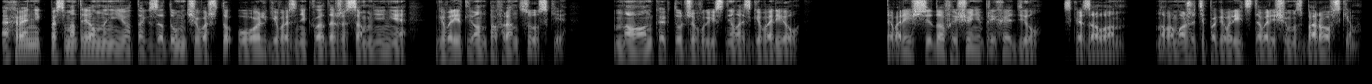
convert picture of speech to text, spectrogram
Охранник посмотрел на нее так задумчиво, что у Ольги возникло даже сомнение, говорит ли он по-французски. Но он, как тут же выяснилось, говорил. «Товарищ Седов еще не приходил сказал он. «Но вы можете поговорить с товарищем Зборовским».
